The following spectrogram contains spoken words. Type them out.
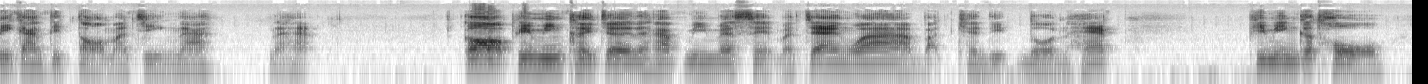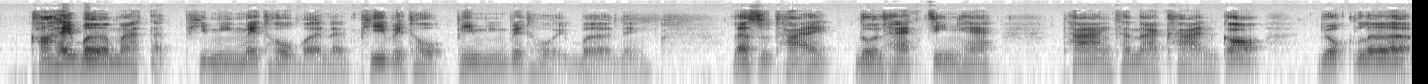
มีการติดต่อมาจริงนะนะฮะ ก็พี่มิ้งเคยเจอนะครับ มีเมสเซจมาแจ้งว่าบัตรเครดิตโดนแฮ็กพี่มิ้งก็โทรเขาให้เบอร์มา แต่พี่มิ้งไม่โทรเบอร์นั้นพี่ไปโทรพี่มิ้งไปโทรอีกเบอร์หนึ่งแล้วสุดท้ายโดนแฮ็กจริงแฮะทางธนาคารก็ยกเลิก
